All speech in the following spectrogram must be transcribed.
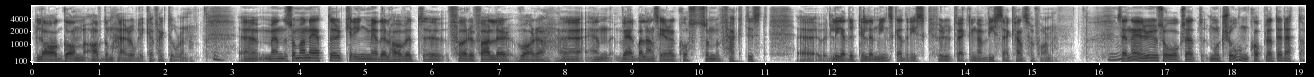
lagom av de här olika faktorerna. Mm. Men som man äter kring Medelhavet eh, förefaller vara eh, en välbalanserad kost som faktiskt leder till en minskad risk för utveckling av vissa cancerformer. Mm. Sen är det ju så också att motion kopplat till detta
